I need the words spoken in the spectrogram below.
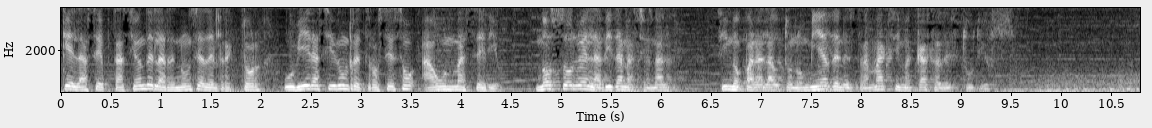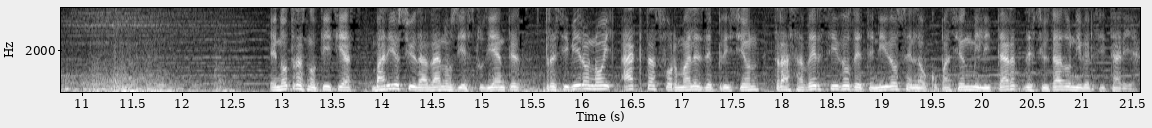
que la aceptación de la renuncia del rector hubiera sido un retroceso aún más serio, no solo en la vida nacional, sino para la autonomía de nuestra máxima casa de estudios. En otras noticias, varios ciudadanos y estudiantes recibieron hoy actas formales de prisión tras haber sido detenidos en la ocupación militar de Ciudad Universitaria.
